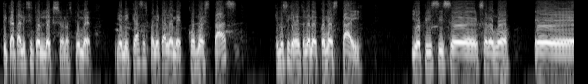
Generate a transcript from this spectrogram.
την κατάληξη των λέξεων. Ας πούμε, γενικά στα Ισπανικά λέμε «Cómo estás» και εμείς οι Χιλιανοί το λέμε «Cómo estai». Ή επίσης, ε, ξέρω εγώ, ε,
